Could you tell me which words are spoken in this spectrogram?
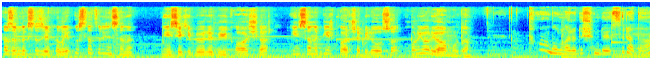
Hazırlıksız yakalayıp ıslatır insanı. Neyse ki böyle büyük ağaçlar insanı bir parça bile olsa koruyor yağmurdan. Tam bunları düşündüğü sırada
